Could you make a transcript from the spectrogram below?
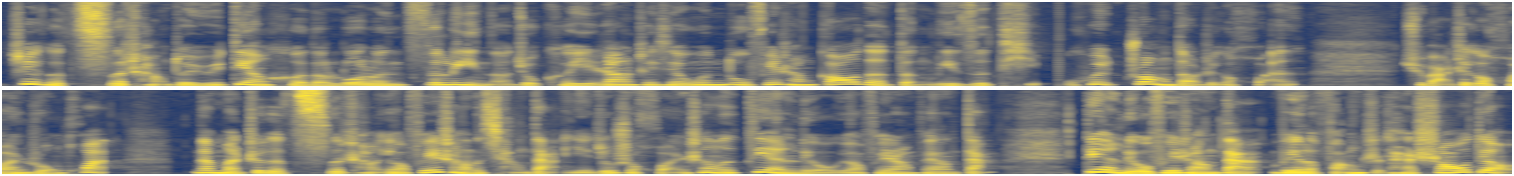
这个磁场对于电荷的洛伦兹力呢，就可以让这些温度非常高的等离子体不会撞到这个环，去把这个环融化。那么这个磁场要非常的强大，也就是环上的电流要非常非常大，电流非常大，为了防止它烧掉，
